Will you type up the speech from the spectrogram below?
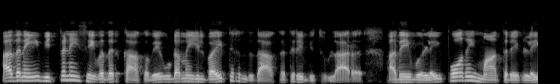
அதனை விற்பனை செய்வதற்காகவே உடைமையில் வைத்திருந்ததாக தெரிவித்துள்ளார். அதேவேளை போதை மாத்திரைகளை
